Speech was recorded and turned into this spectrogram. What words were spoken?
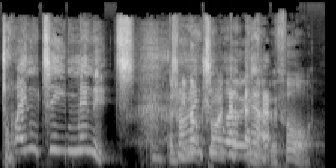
20 minutes Have you trying not to tried work doing out that before?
